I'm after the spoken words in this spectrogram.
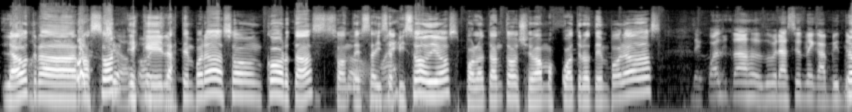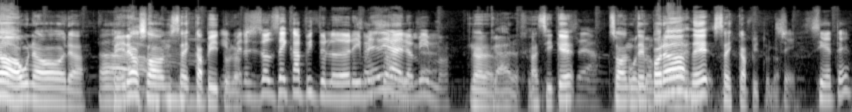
La otra Ocho. razón es que Ocho. las temporadas son cortas, son de seis esta. episodios, por lo tanto llevamos cuatro temporadas. ¿De cuánta duración de capítulo? No, una hora, Ah, pero son seis Y- capítulos. pero si son seis capítulos de hora y Seis media, es lo mismo. No, no. Claro, sí. Así que O sea, son temporadas de seis capítulos. Sí. ¿Siete?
